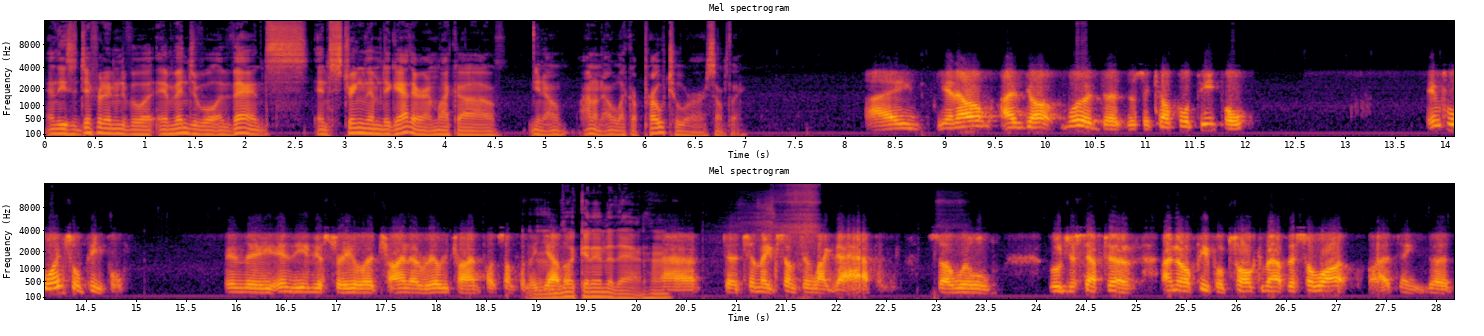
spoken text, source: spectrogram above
and these different individual individual events and string them together in like a, you know, I don't know, like a pro tour or something. I, you know, I've got word that there's a couple of people, influential people, in the in the industry trying to really try and put something We're together. looking into that, huh? uh, to, to make something like that happen. So we'll we'll just have to. I know people talk about this a lot. I think that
